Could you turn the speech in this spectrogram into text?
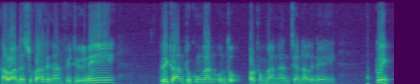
Kalau Anda suka dengan video ini, berikan dukungan untuk perkembangan channel ini. Klik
